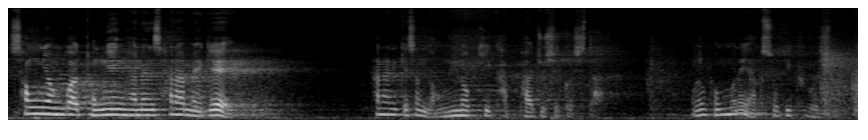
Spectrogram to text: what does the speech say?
성령과 동행하는 사람에게 하나님께서 넉넉히 갚아주실 것이다. 오늘 본문의 약속이 그것입니다.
